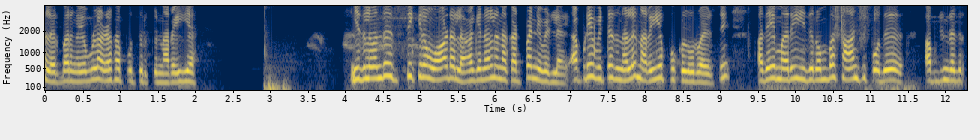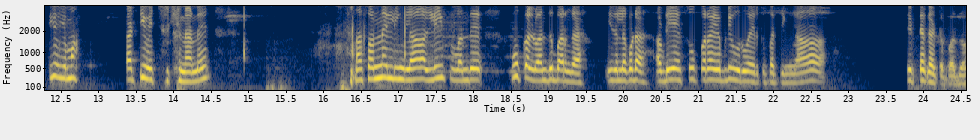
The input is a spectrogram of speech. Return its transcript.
கலர் பாருங்க. எவ்வளோ அழகாக பூத்துருக்கு நிறைய. இதில் வந்து சீக்கிரம் வாடலை. ஆகையனால நான் கட் பண்ணி விடல. அப்படியே விட்டதுனால நிறைய பூக்கள் உருவாயிடுச்சு அதே மாதிரி இது ரொம்ப சாஞ்சு போகுது அப்படின்றது. ஐயோம்மா கட்டி வச்சிருக்கேன் நான். நான் சொன்னேன் இல்லைங்களா லீஃப் வந்து பூக்கள் வந்து பாருங்க இதில் கூட அப்படியே சூப்பராக எப்படி உருவாயிருக்கு பார்த்தீங்களா கிட்ட கட்டுப்பதோ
